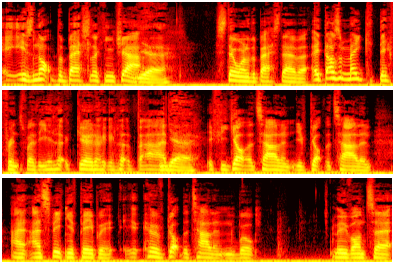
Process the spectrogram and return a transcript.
is not the best-looking chap. yeah, Still one of the best ever. It doesn't make a difference whether you look good or you look bad. Yeah. If you got the talent, you've got the talent. And, and speaking of people who have got the talent, and we'll move on to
